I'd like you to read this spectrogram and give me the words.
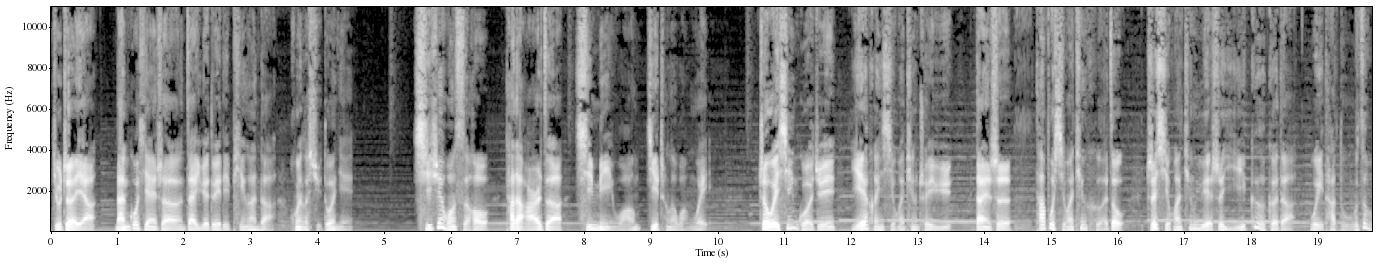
就这样，南郭先生在乐队里平安的混了许多年。齐宣王死后，他的儿子齐闵王继承了王位。这位新国君也很喜欢听吹竽，但是他不喜欢听合奏，只喜欢听乐师一个个的为他独奏。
